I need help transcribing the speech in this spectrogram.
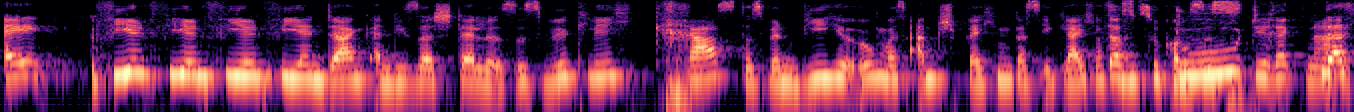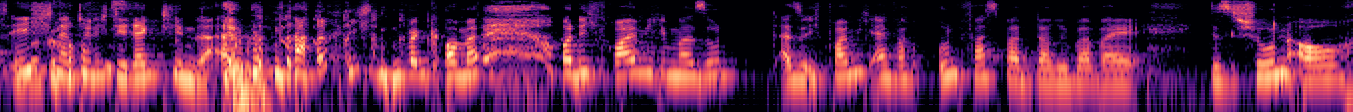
Ey, vielen, vielen, vielen, vielen Dank an dieser Stelle. Es ist wirklich krass, dass wenn wir hier irgendwas ansprechen, dass ihr gleich auf dass uns zukommt. Du direkt Nachrichten Dass ich bekommst. natürlich direkt hier Nachrichten bekomme. Und ich freue mich immer so, also ich freue mich einfach unfassbar darüber, weil das schon auch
